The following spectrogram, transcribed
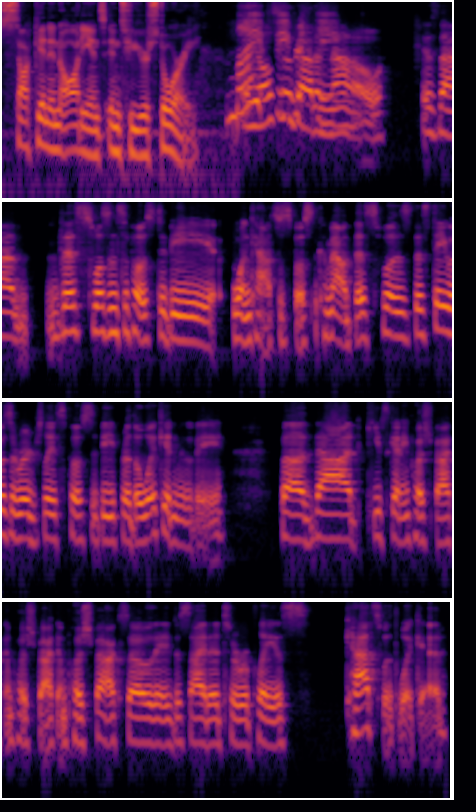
suck in an audience into your story. My we also favorite gotta thing- know is that this wasn't supposed to be when Cats was supposed to come out. This was this day was originally supposed to be for the Wicked movie, but that keeps getting pushed back and pushed back and pushed back. So they decided to replace Cats with Wicked,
